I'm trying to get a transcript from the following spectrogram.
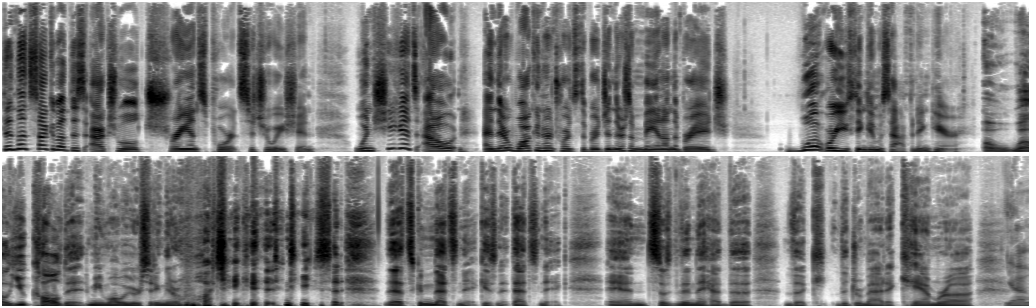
Then let's talk about this actual transport situation. When she gets out and they're walking her towards the bridge and there's a man on the bridge, what were you thinking was happening here? Oh well, you called it. I mean, while we were sitting there watching it, you said, "That's that's Nick, isn't it? That's Nick." And so then they had the the the dramatic camera, Yeah.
